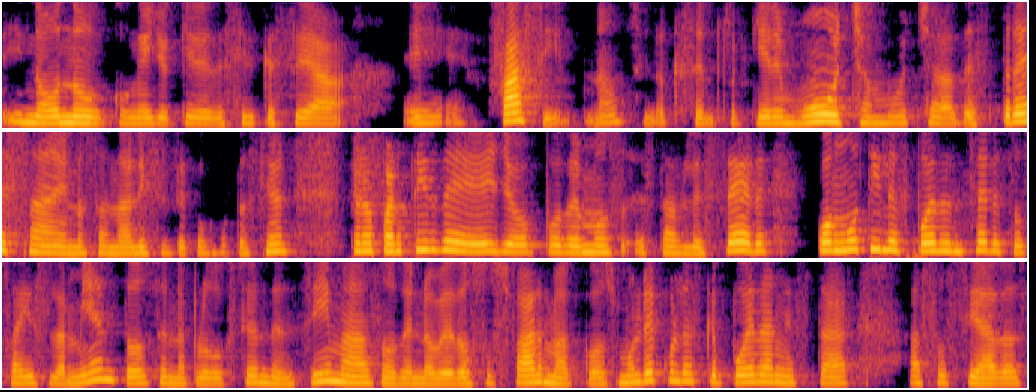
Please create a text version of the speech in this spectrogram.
y no, no con ello quiere decir que sea eh, fácil, ¿no? sino que se requiere mucha, mucha destreza en los análisis de computación, pero a partir de ello podemos establecer cuán útiles pueden ser esos aislamientos en la producción de enzimas o de novedosos fármacos, moléculas que puedan estar asociadas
